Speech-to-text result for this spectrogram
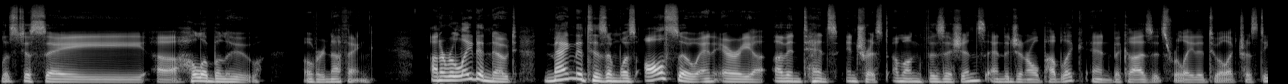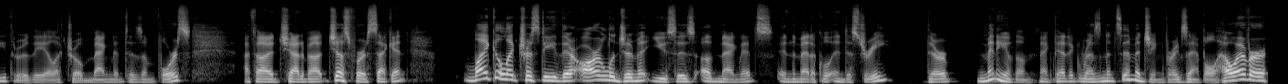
let's just say, a hullabaloo over nothing. On a related note, magnetism was also an area of intense interest among physicians and the general public, and because it's related to electricity through the electromagnetism force, I thought I'd chat about just for a second. Like electricity, there are legitimate uses of magnets in the medical industry. There are many of them, magnetic resonance imaging, for example. However,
